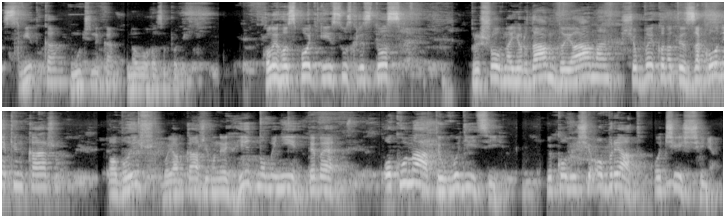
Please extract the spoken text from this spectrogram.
свідка мученика нового заповіту. Коли Господь Ісус Христос прийшов на Йордан до Іоанна, щоб виконати закон, як Він каже, оближ, бо я вам кажу, йому не гідно мені тебе окунати в воді цій, виконуючи обряд очищення.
